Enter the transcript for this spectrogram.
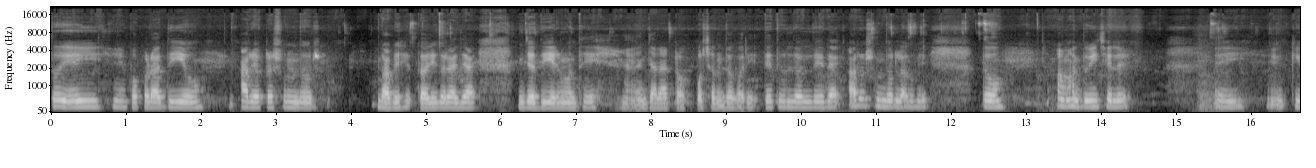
তো এই পকোড়া দিয়েও আরও একটা সুন্দরভাবে তৈরি করা যায়। যদি এর মধ্যে যারা টক পছন্দ করে, তেঁতুল জল দিয়ে দেয় আরও সুন্দর লাগবে। তো, আমার দুই ছেলে, এই কী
